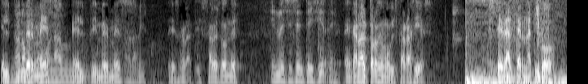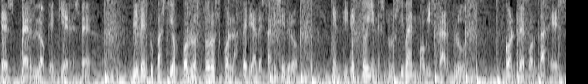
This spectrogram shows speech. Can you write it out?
el No, no, primer mes, abonar el primer mes es gratis. ¿Sabes dónde? En el 67. En Canal Toros de Movistar, así es. Ser alternativo es ver lo que quieres ver. Vive tu pasión por los toros con la Feria de San Isidro. En directo y en exclusiva en Movistar Plus. Con reportajes,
